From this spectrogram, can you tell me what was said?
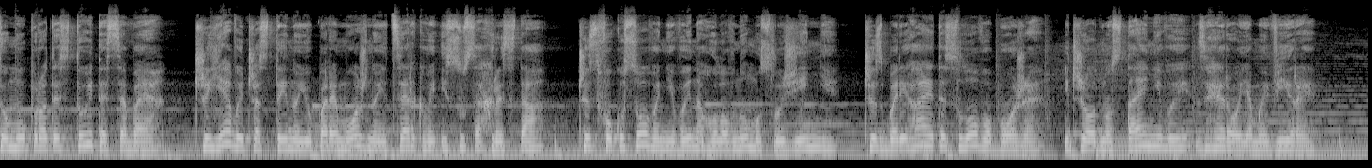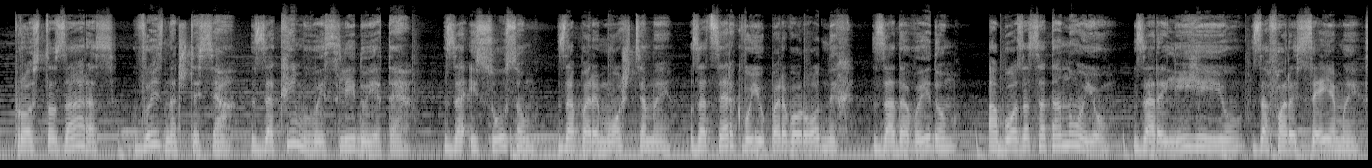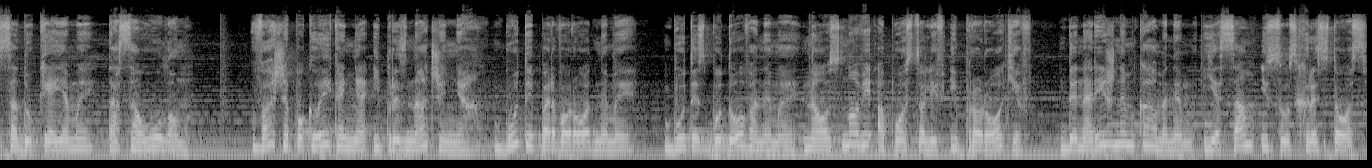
Тому протестуйте себе, чи є ви частиною переможної церкви Ісуса Христа, чи сфокусовані ви на головному служінні, чи зберігаєте Слово Боже, і чи одностайні ви з героями віри. Просто зараз визначтеся, за ким ви слідуєте за Ісусом, за переможцями, за церквою первородних, за Давидом або за сатаною, за релігією, за фарисеями, садукеями та Саулом. Ваше покликання і призначення бути первородними, бути збудованими на основі апостолів і пророків, де наріжним каменем є сам Ісус Христос.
